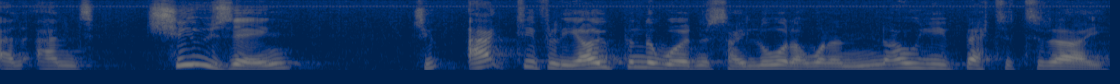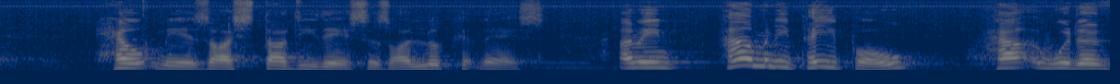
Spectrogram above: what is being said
and, and choosing to actively open the Word and say, Lord, I want to know you better today. Help me as I study this, as I look at this. I mean, how many people how, would, have,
